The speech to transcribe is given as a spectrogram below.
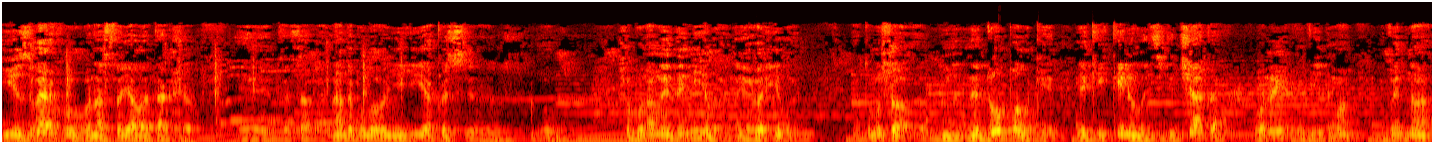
і зверху вона стояла так, що е, саме, треба було її якось, е, ну, щоб вона не диміла, не горіла. Тому що недопалки, які кинули ці дівчата, вони, видно, видно,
